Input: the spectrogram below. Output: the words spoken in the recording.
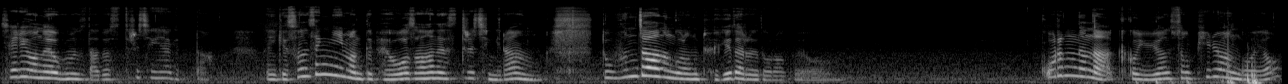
체리 오네요 보면서 나도 스트레칭 해야겠다. 이게 선생님한테 배워서 하는 스트레칭이랑 또 혼자 하는 거랑 되게 다르더라고요. 꼬릉 누나 그거 유연성 필요한 거예요?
